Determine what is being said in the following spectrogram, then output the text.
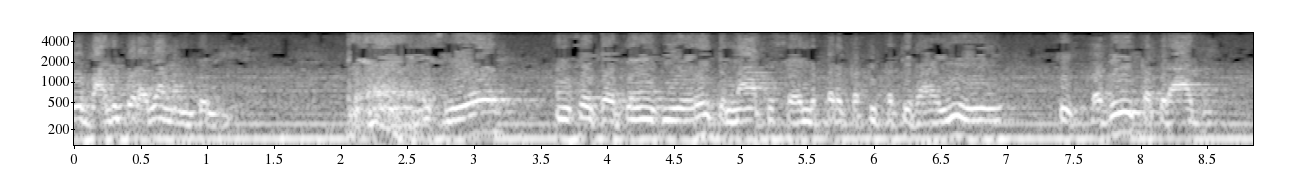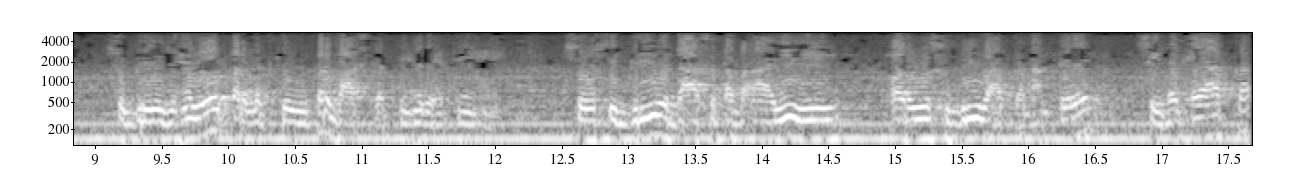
वे बाली को राजा मानते नहीं इसलिए उनसे कहते हैं कि ये कि नाथ शैल पर कपि कपि कि कभी कपिराज सुग्रीव जो है वो पर्वत के ऊपर वास करते हैं, रहते हैं। सो सुग्रीव दास तब आई, और वो सुग्रीव आपका नाम पे सेवक है आपका।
